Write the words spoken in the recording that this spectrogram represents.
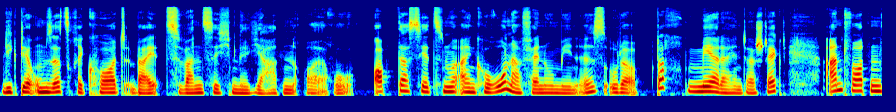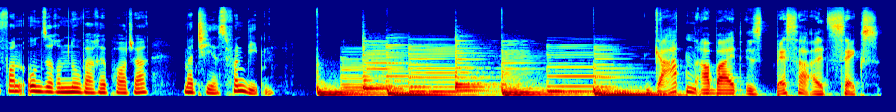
liegt der Umsatzrekord bei 20 Milliarden Euro. Ob das jetzt nur ein Corona-Phänomen ist oder ob doch mehr dahinter steckt, Antworten von unserem Nova-Reporter Matthias von Lieben. Gartenarbeit ist besser als Sex.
